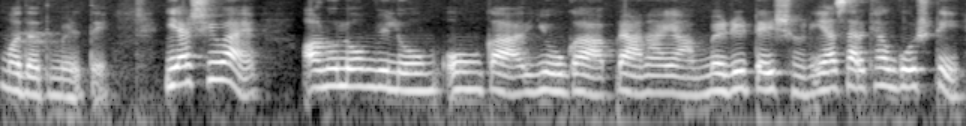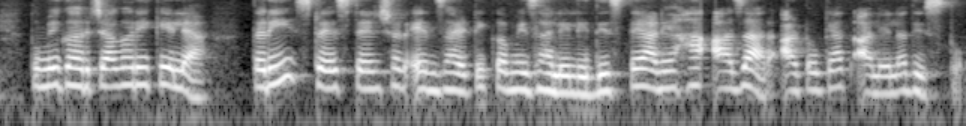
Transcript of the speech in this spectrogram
मदत मिळते. याशिवाय अनुलोम विलोम ओंकार योगा प्राणायाम मेडिटेशन यासारख्या गोष्टी तुम्ही घरच्या घरी केल्या तरी स्ट्रेस टेन्शन एन्झायटी कमी झालेली दिसते आणि हा आजार आटोक्यात आलेला दिसतो.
